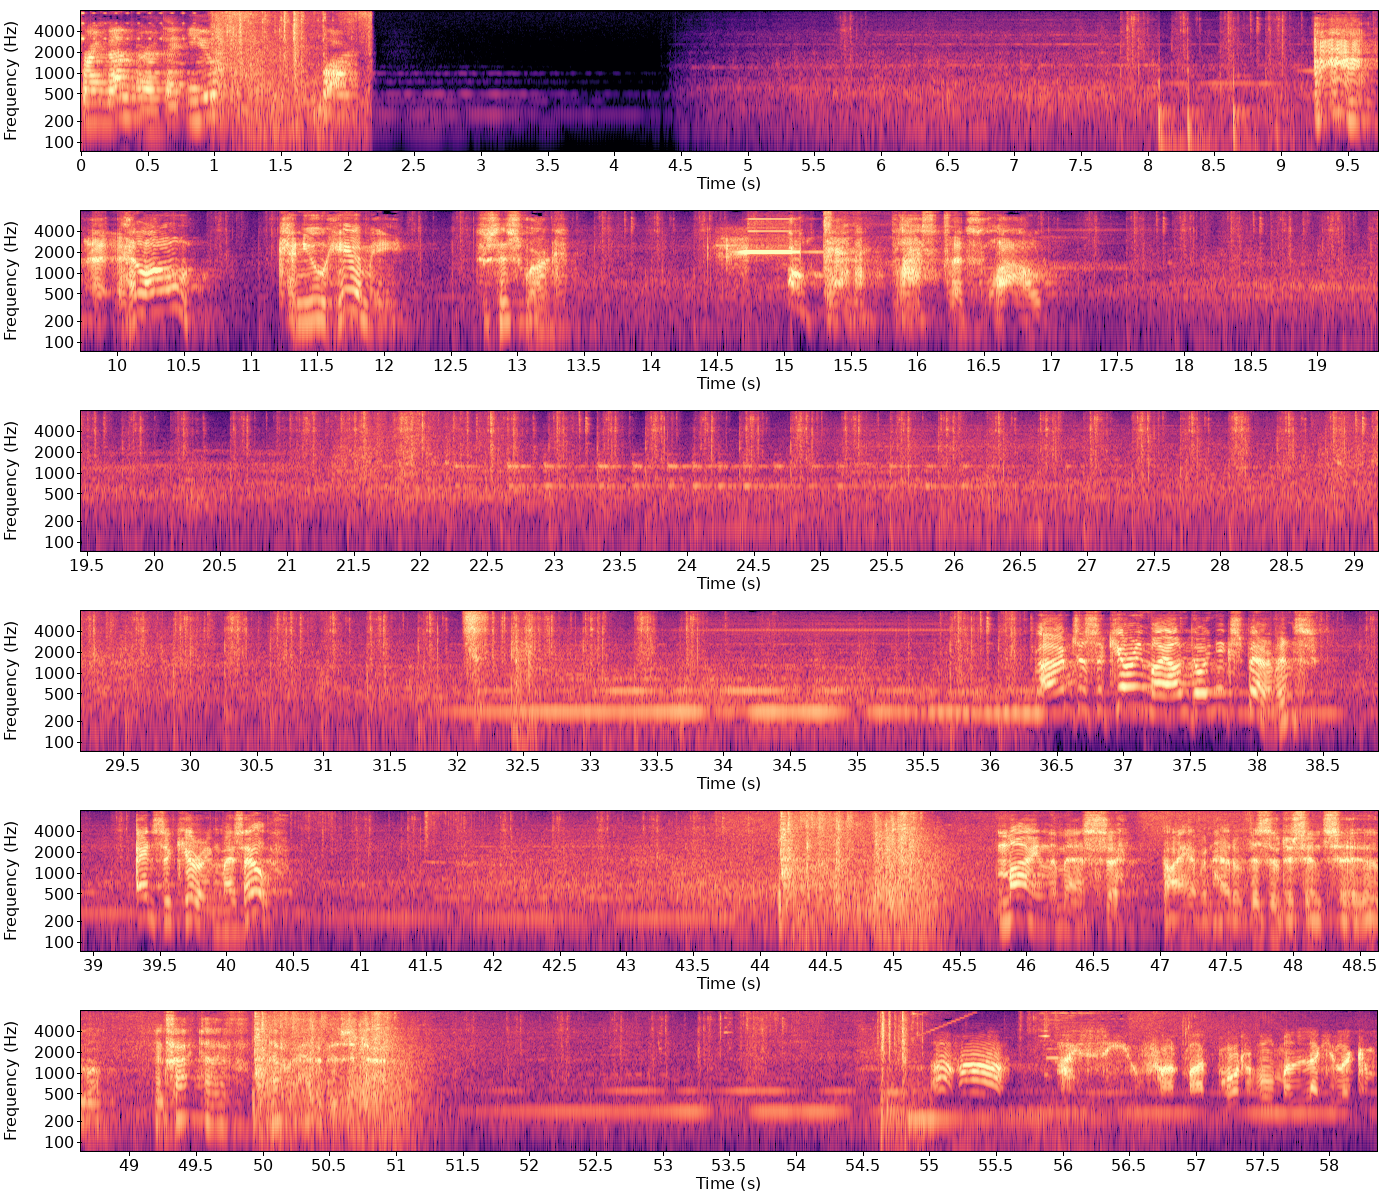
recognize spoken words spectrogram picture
Remember that you are. Hello? Can you hear me? Does this work? Oh, damn it, blast, that's loud. Securing my ongoing experiments and securing myself. Mind the mess. Uh, I haven't had a visitor since. Uh, in fact, I've never had a visitor. Aha! I see you found my portable molecular compression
